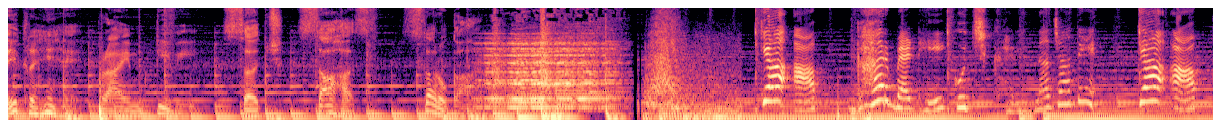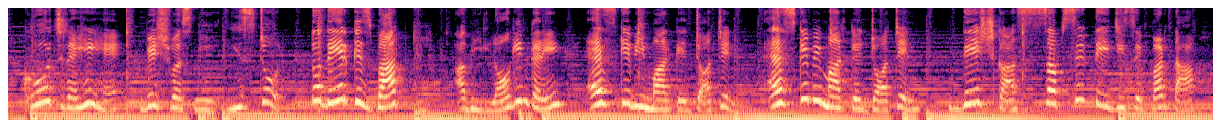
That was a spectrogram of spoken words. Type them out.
देख रहे हैं प्राइम टीवी, सच, साहस, सरोकार। क्या आप घर बैठे कुछ खरीदना चाहते हैं? क्या आप खोज रहे हैं विश्वसनीय ई स्टोर तो देर किस बात की? अभी लॉग इन करें S K B market dot in S K B market dot in देश का सबसे तेज़ी से बढ़ता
